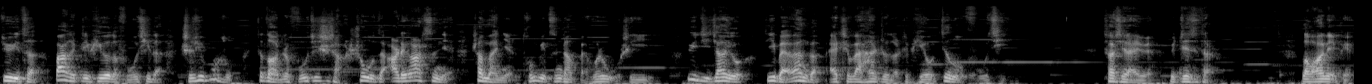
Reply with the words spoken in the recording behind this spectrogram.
据预测，八个 GPU 的服务器的持续部署将导致服务器市场收入在二零二四年上半年同比增长百分之五十一，预计将有一百万个 H100 的 GPU 进入服务器。消息来源：Register。老王点评：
